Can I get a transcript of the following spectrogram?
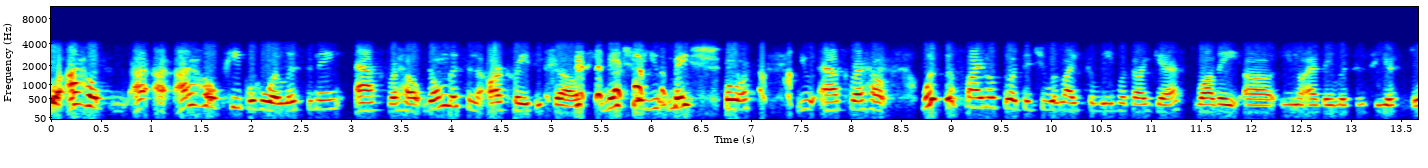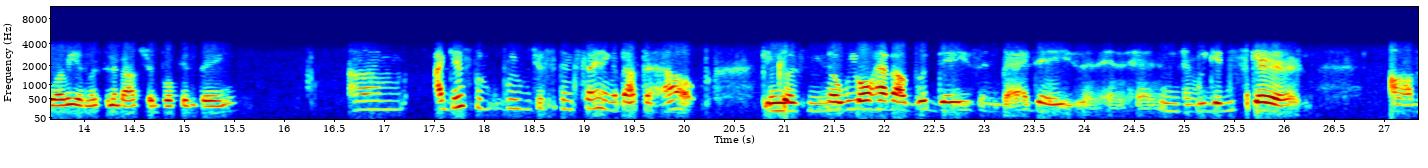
Well, I hope I, I I hope people who are listening ask for help. Don't listen to our crazy selves. make sure you make sure you ask for help. what's the final thought that you would like to leave with our guests while they, uh, you know, as they listen to your story and listen about your book and things? Um, I guess what we've just been saying about the help because mm-hmm. you know we all have our good days and bad days and and and, mm-hmm. and we get scared um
